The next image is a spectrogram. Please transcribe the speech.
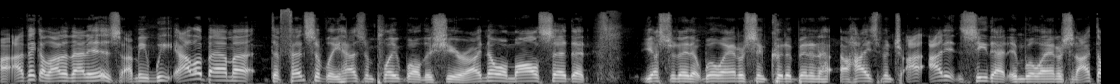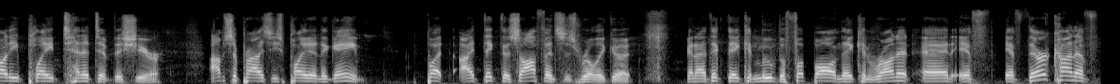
I, I think a lot of that is. I mean, we Alabama defensively hasn't played well this year. I know Amal said that yesterday that Will Anderson could have been a Heisman. I, I didn't see that in Will Anderson. I thought he played tentative this year. I'm surprised he's played in a game. But I think this offense is really good. And I think they can move the football and they can run it. And if if they're kind of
